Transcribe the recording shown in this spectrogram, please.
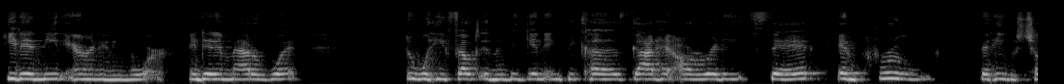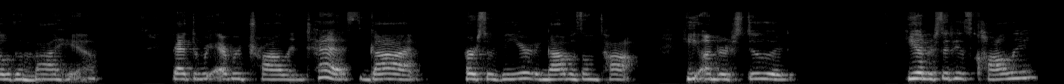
He didn't need Aaron anymore. It didn't matter what what he felt in the beginning because God had already said and proved that he was chosen by him. That through every trial and test, God persevered and God was on top. He understood, he understood his calling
